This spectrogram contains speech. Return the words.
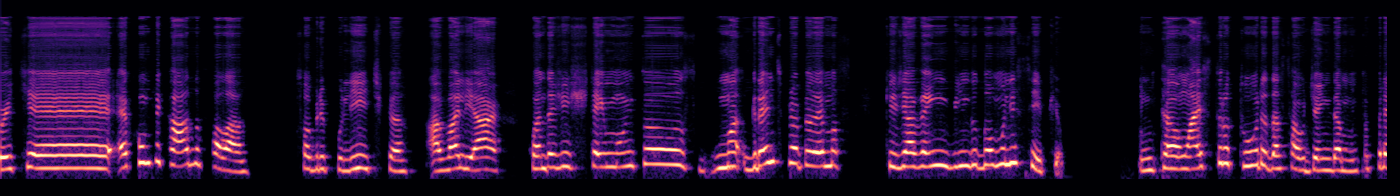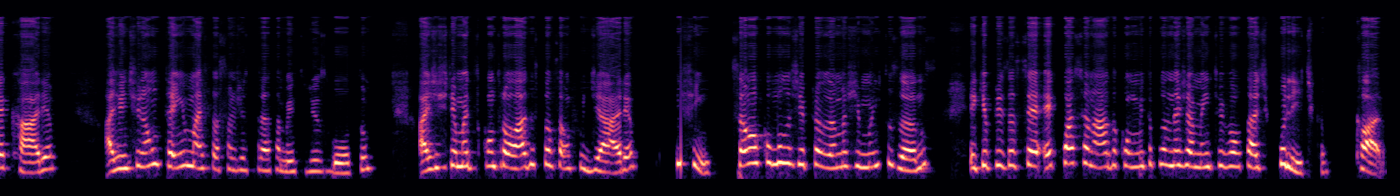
porque é complicado falar sobre política, avaliar, quando a gente tem muitos uma, grandes problemas que já vêm vindo do município. Então, a estrutura da saúde ainda é muito precária. A gente não tem uma estação de tratamento de esgoto. A gente tem uma descontrolada expansão fundiária. Enfim, são acúmulos de problemas de muitos anos e que precisa ser equacionado com muito planejamento e vontade política, claro.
